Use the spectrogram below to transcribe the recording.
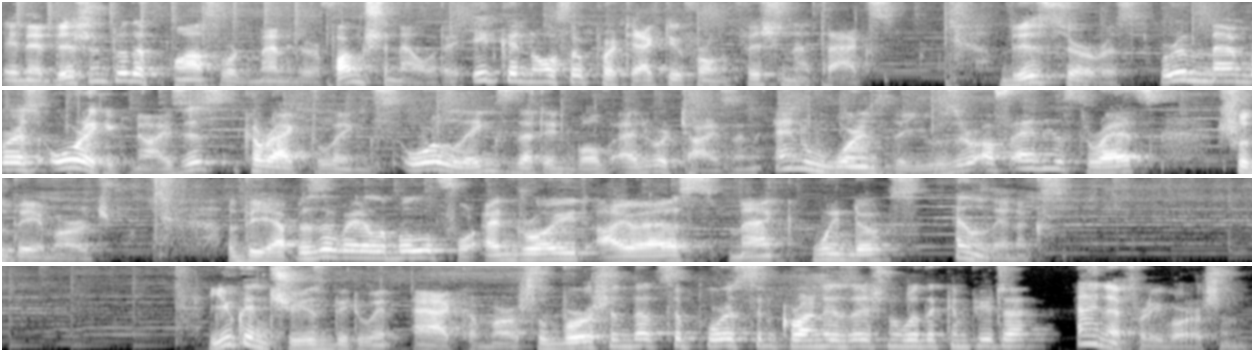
In addition to the password manager functionality, it can also protect you from phishing attacks. This service remembers or recognizes correct links or links that involve advertising and warns the user of any threats should they emerge. The app is available for Android, iOS, Mac, Windows and Linux. You can choose between a commercial version that supports synchronization with the computer and a free version.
